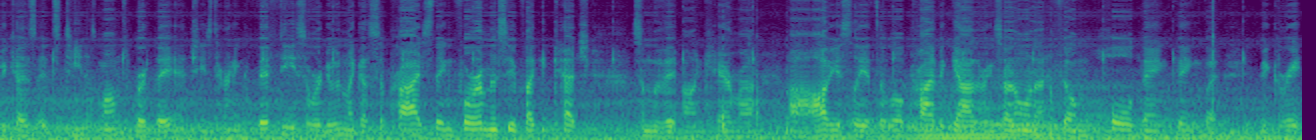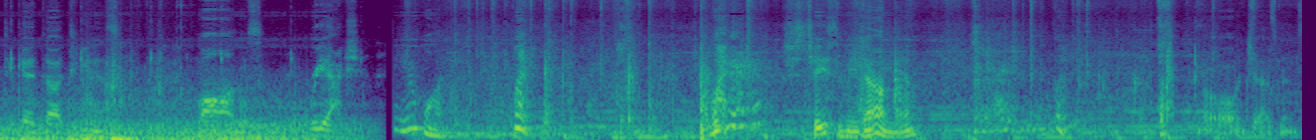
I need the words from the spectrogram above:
because it's Tina's mom's birthday and she's turning 50 so we're doing like a surprise thing for her. Going to see if I can catch some of it on camera. Uh, obviously it's a little private gathering so I don't want to film the whole dang thing but it'd be great to get uh, Tina's mom's reaction. You want? What? What? She's chasing me down, man. Oh, Jasmine's.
